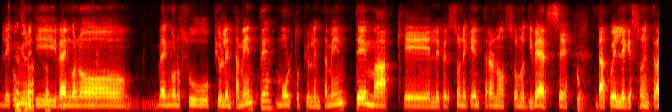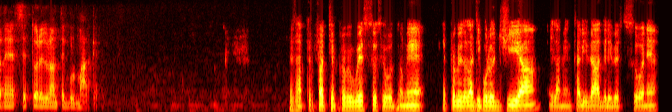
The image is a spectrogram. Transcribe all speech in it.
le community esatto. vengono, vengono su più lentamente, molto più lentamente, ma che le persone che entrano sono diverse da quelle che sono entrate nel settore durante il bull market. Esatto, infatti è proprio questo secondo me è proprio la tipologia e la mentalità delle persone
